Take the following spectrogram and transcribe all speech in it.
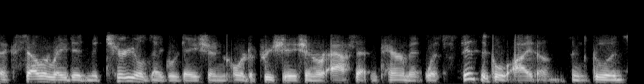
accelerated material degradation or depreciation or asset impairment with physical items and goods.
